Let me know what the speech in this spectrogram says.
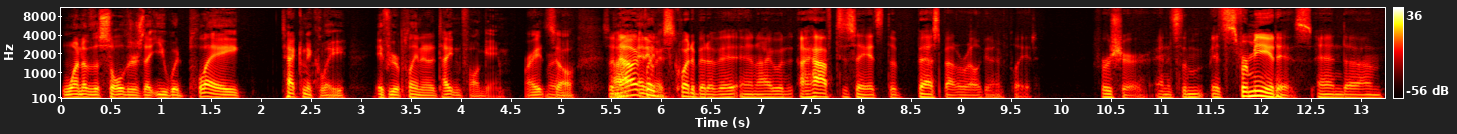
one of the soldiers that you would play technically if you were playing in a Titanfall game, right? So So uh, now I've anyways, played quite a bit of it, and I would I have to say it's the best battle royale game I've played, for sure. And it's the it's for me it is, and um,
